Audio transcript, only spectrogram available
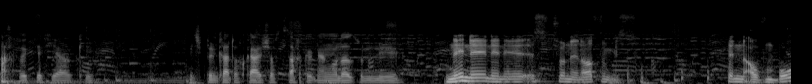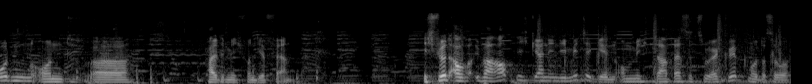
Ach, wirklich? Ja, okay. Ich bin gerade auch gar nicht aufs Dach gegangen oder so, nee. Nee, nee, nee, nee, ist schon in Ordnung. Ich bin auf dem Boden und äh, halte mich von dir fern. Ich würde auch überhaupt nicht gerne in die Mitte gehen, um mich da besser zu equippen oder so.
